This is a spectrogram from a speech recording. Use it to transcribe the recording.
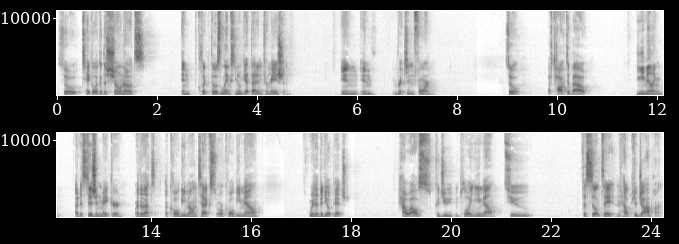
So take a look at the show notes and click those links, and you'll get that information in, in written form. So I've talked about emailing a decision maker whether that's a cold email and text or a cold email with a video pitch. How else could you employ email to facilitate and help your job hunt?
